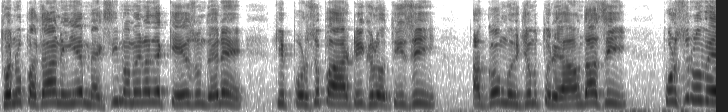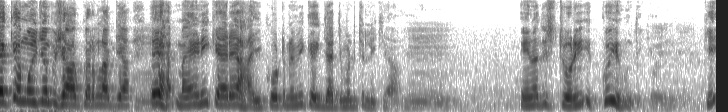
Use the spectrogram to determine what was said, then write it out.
ਤੁਹਾਨੂੰ ਪਤਾ ਨਹੀਂ ਇਹ ਮੈਕਸਿਮਮ ਇਹਨਾਂ ਦੇ ਕੇਸ ਹੁੰਦੇ ਨੇ ਕਿ ਪੁਲਿਸ ਪਾਰਟੀ ਖਲੋਤੀ ਸੀ ਅੱਗੋਂ ਮੁਲਜ਼ਮ ਤੁਰਿਆ ਆਉਂਦਾ ਸੀ ਪੁਲਿਸ ਨੂੰ ਵੇਖ ਕੇ ਮੁਲਜ਼ਮ ਪਿਸ਼ਾਬ ਕਰਨ ਲੱਗ ਗਿਆ। ਇਹ ਮੈਂ ਨਹੀਂ ਕਹਿ ਰਿਹਾ ਹਾਈ ਕੋਰਟ ਨੇ ਵੀ ਕਈ ਜੱਜਮੈਂਟ 'ਚ ਲਿਖਿਆ ਇਹਨਾਂ ਦੀ ਸਟੋਰੀ ਇੱਕੋ ਹੀ ਹੁੰਦੀ ਹੈ ਕਿ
